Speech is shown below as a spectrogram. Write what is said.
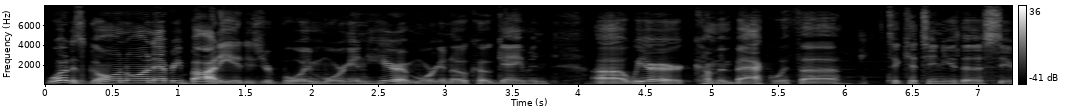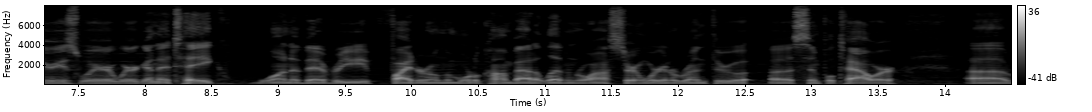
What is going on, everybody? It is your boy Morgan here at Morgan OHKO Gaming. Uh, we are coming back with uh, to continue the series where we're gonna take one of every fighter on the Mortal Kombat 11 roster, and we're gonna run through a, a simple tower, uh,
